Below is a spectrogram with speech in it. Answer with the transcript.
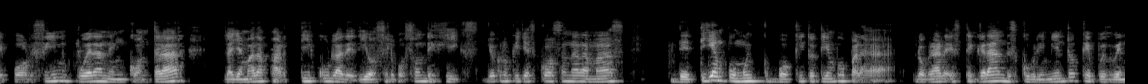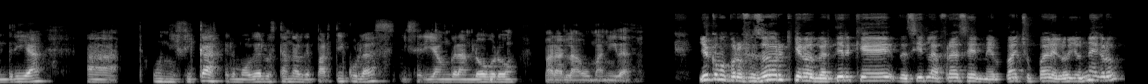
eh, por fin puedan encontrar la llamada partícula de Dios, el bosón de Higgs. Yo creo que ya es cosa nada más de tiempo, muy poquito tiempo para lograr este gran descubrimiento que pues vendría a unificar el modelo estándar de partículas y sería un gran logro para la humanidad. Yo como profesor quiero advertir que decir la frase me va a chupar el hoyo negro,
